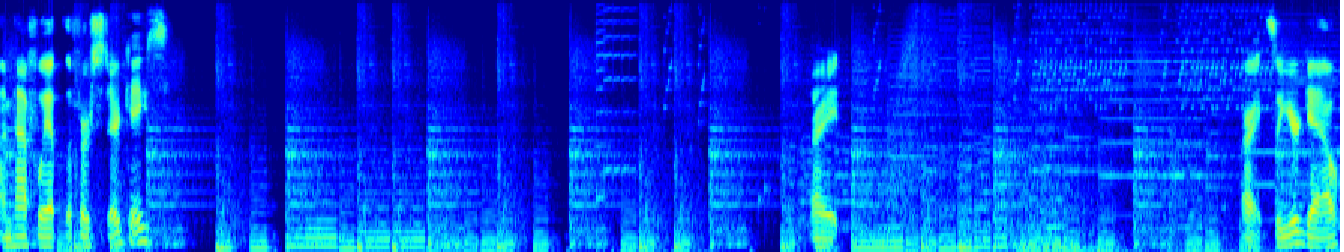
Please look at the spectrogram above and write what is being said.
I'm halfway up the first staircase. Alright. Alright, so you're Gau.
